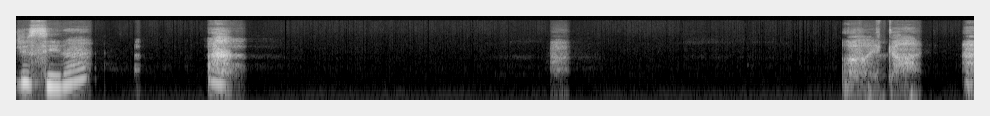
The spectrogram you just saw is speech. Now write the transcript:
you see that? Oh my god. I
